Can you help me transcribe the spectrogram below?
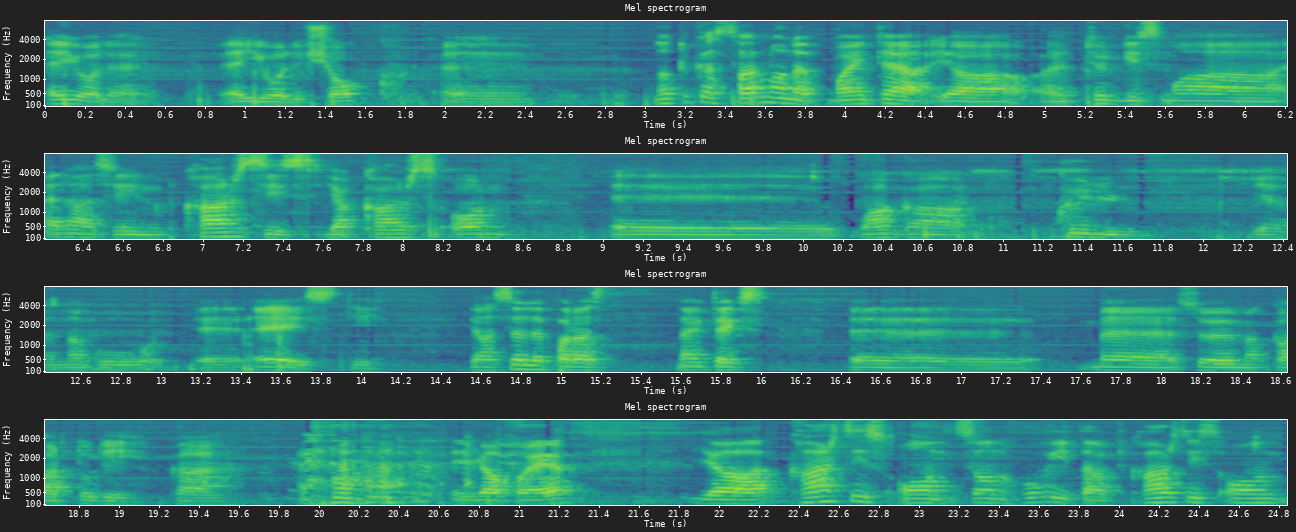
ei ole, ei ole šokk. natuke sarnane, ma ei tea ja Türgis ma elasin Karsis ja Kars on äh, väga külm ja nagu äh, Eesti ja sellepärast näiteks me sööme kartuli ka iga päev. ja Karsis on, see on huvitav, Karsis on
